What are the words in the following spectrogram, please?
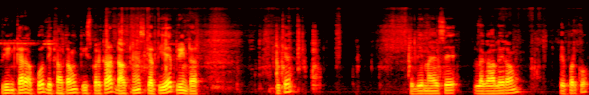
प्रिंट कर आपको दिखाता हूँ कि इस प्रकार डार्कनेस करती है प्रिंटर ठीक है? चलिए मैं इसे लगा ले रहा हूँ पेपर को।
